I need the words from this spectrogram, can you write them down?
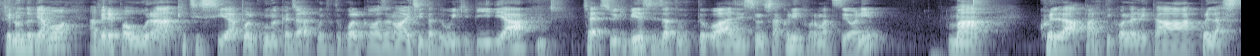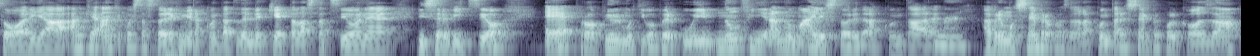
che non dobbiamo avere paura che ci sia qualcuno che ha già raccontato qualcosa, no? Hai citato Wikipedia, cioè su Wikipedia si sa tutto quasi, ci sono un sacco di informazioni, ma quella particolarità, quella storia, anche, anche questa storia che mi hai raccontato del vecchietto alla stazione di servizio, è proprio il motivo per cui non finiranno mai le storie da raccontare Mai. avremo sempre qualcosa da raccontare, sempre qualcosa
